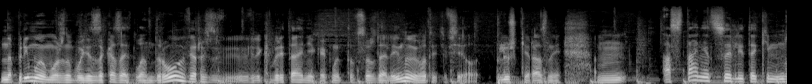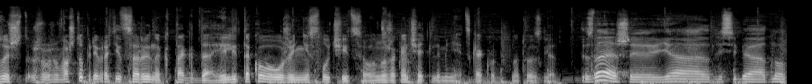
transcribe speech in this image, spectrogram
Напрямую можно будет заказать Land Rover из Великобритании, как мы это обсуждали, ну, и вот эти все плюшки разные. Останется ли таким, ну, то есть, во что превратится рынок тогда? Или такого уже не случится? Он уже окончательно меняется, как вот на твой взгляд? Ты знаешь, э, я для себя одно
